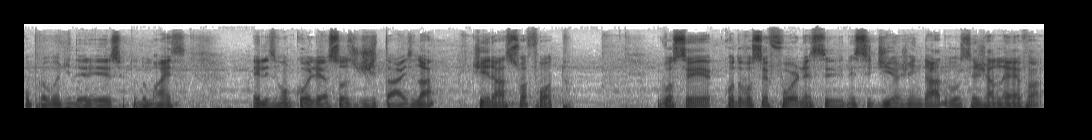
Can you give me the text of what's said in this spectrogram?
comprovante de endereço e tudo mais. Eles vão colher as suas digitais lá, tirar a sua foto. E você, quando você for nesse, nesse dia agendado, você já leva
